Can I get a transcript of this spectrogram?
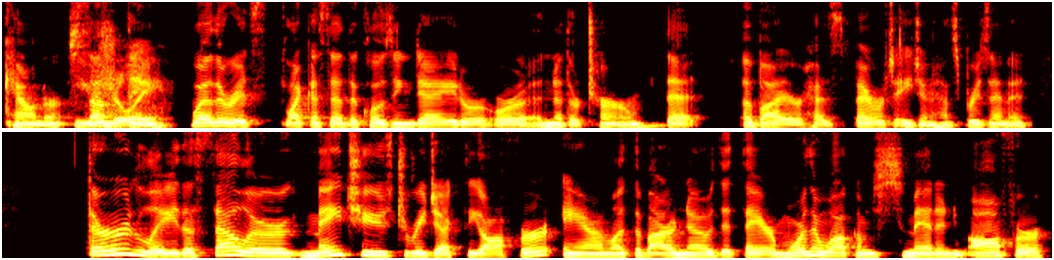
counter usually. something, whether it's like I said, the closing date or or another term that a buyer has buyer's agent has presented. Thirdly, the seller may choose to reject the offer and let the buyer know that they are more than welcome to submit a new offer,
